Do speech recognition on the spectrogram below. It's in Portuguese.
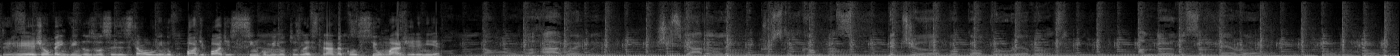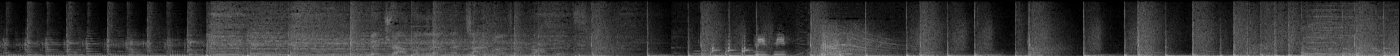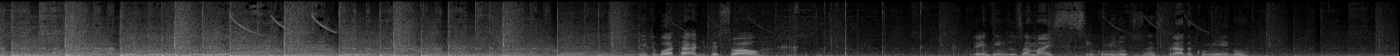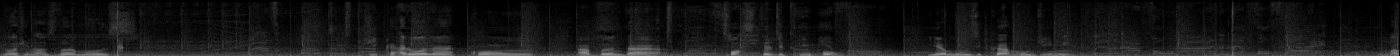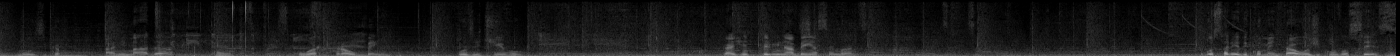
Sejam bem-vindos, vocês estão ouvindo Pod Pod 5 minutos na estrada com Silmar Jeremias. Boa tarde, pessoal. Bem-vindos a mais 5 minutos na estrada comigo. E hoje nós vamos de carona com a banda Foster the People e a música Houdini. Uma música animada com o astral bem positivo pra gente terminar bem a semana. Eu gostaria de comentar hoje com vocês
